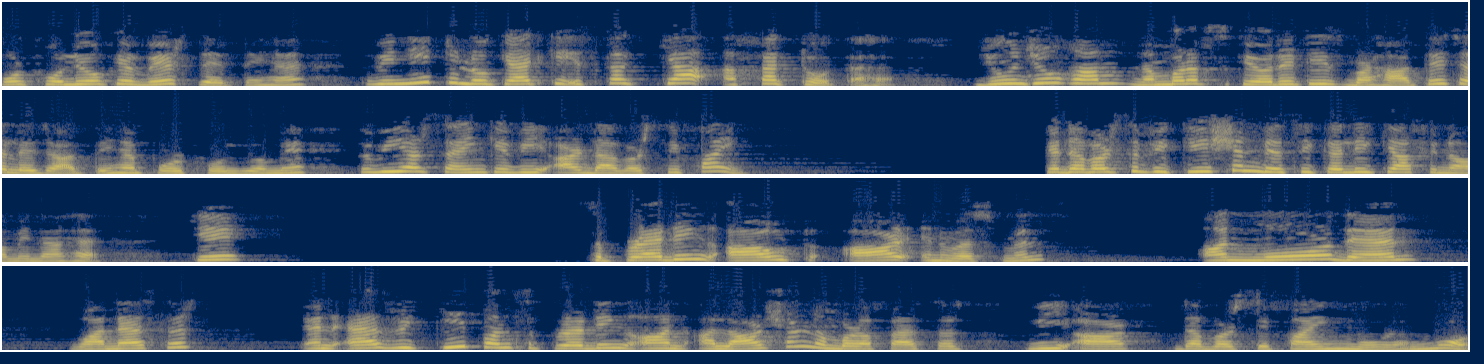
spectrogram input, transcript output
پورٹ فولو کے ویٹس دیتے ہیں تو we need to look at کہ اس کا کیا افیکٹ ہوتا ہے جو جو ہم نمبر آف سیکورٹیز بڑھاتے چلے جاتے ہیں پورٹ فولو میں تو وی آر سائنگ کہ وی آر ڈائورسفائنگ کہ ڈائورسفیکیشن بیسیکلی کیا فینومینا ہے کہ spreading out our investments on more than one asset and as we keep on spreading on a larger number of assets we are diversifying more and more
